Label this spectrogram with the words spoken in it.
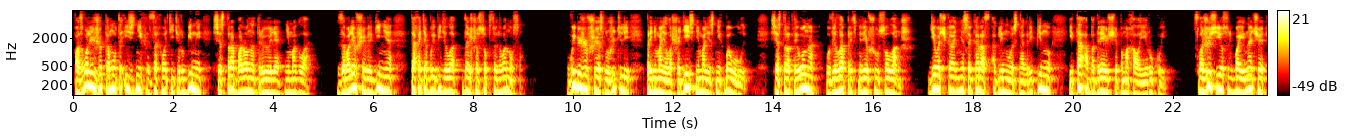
Позволить же кому-то из них захватить рубины сестра барона Трюэля не могла. Заболевшая Виргиния та хотя бы видела дальше собственного носа. Выбежавшие служители принимали лошадей, снимали с них баулы. Сестра Теона увела присмиревшую Соланж. Девочка несколько раз оглянулась на Агриппину, и та ободряюще помахала ей рукой. Сложись ее судьба иначе,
